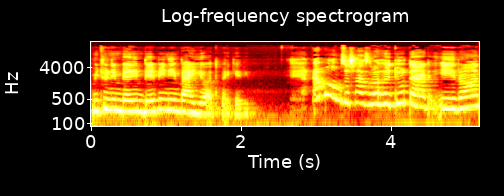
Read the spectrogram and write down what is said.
می‌تونیم بریم ببینیم و یاد بگیریم. اما آموزش از راه دور در ایران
